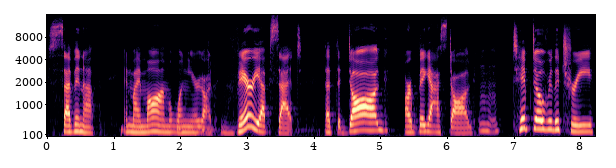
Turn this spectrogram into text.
7 Up. And my mom one year got very upset that the dog, our big ass dog, mm-hmm. tipped over the tree.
